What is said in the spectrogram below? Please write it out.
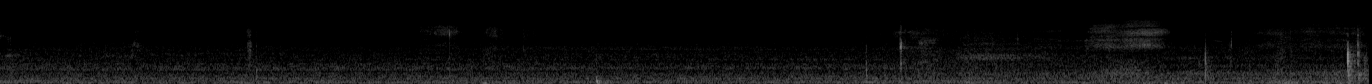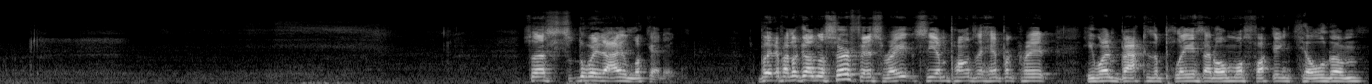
So that's the way that I look at it. But if I look on the surface, right, CM Punk's a hypocrite. He went back to the place that almost fucking killed him.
